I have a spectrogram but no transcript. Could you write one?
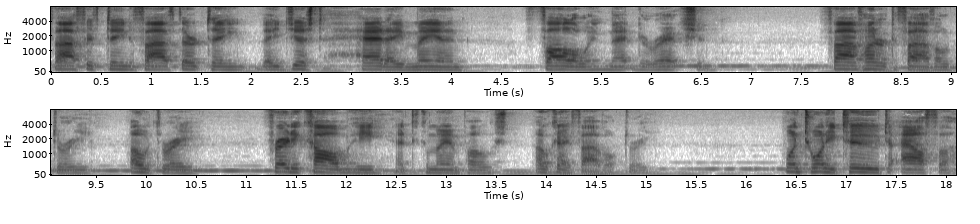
515 to 513 they just had a man following that direction. 500 to 503 03 Freddie called me at the command post. Okay, 503. 122 to Alpha.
